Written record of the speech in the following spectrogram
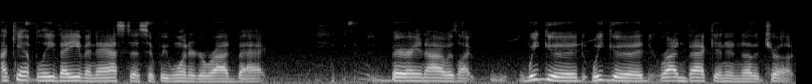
I can't believe they even asked us if we wanted to ride back. Barry and I was like, we good, we good, riding back in another truck.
